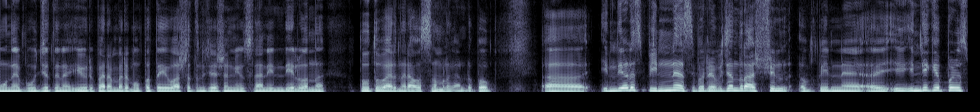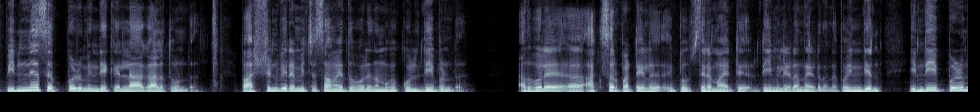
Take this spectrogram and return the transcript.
മൂന്നേ പൂജ്യത്തിന് ഈ ഒരു പരമ്പര മുപ്പത്തേഴ് വർഷത്തിന് ശേഷം ന്യൂസിലാൻഡ് ഇന്ത്യയിൽ വന്ന് തൂത്തുവാരുന്ന ഒരു അവസ്ഥ നമ്മൾ കണ്ടു. ഇപ്പോൾ ഇന്ത്യയുടെ സ്പിന്നേഴ്സ് ഇപ്പോൾ രവിചന്ദ്ര അശ്വിൻ പിന്നെ ഇന്ത്യയ്ക്ക് എപ്പോഴും സ്പിന്നേഴ്സ് എപ്പോഴും ഇന്ത്യയ്ക്ക് എല്ലാ കാലത്തും ഉണ്ട്. ഇപ്പം അശ്വിൻ വിരമിച്ച സമയത്ത് പോലും നമുക്ക് കുൽദീപ് ഉണ്ട്. അതുപോലെ അക്സർ പട്ടേൽ ഇപ്പോൾ സ്ഥിരമായിട്ട് ടീമിൽ ഇടം നേടുന്നുണ്ട്. അപ്പോൾ ഇന്ത്യൻ ഇന്ത്യ ഇപ്പോഴും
